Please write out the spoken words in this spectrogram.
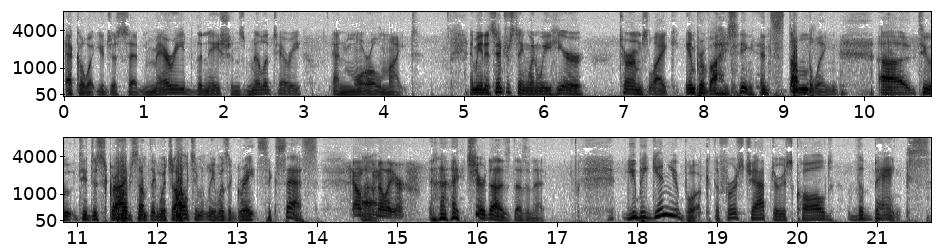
echo what you just said, married the nation's military and moral might. I mean, it's interesting when we hear terms like improvising and stumbling uh, to to describe something which ultimately was a great success. Sounds uh, familiar. it sure does, doesn't it? You begin your book. The first chapter is called "The Banks."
